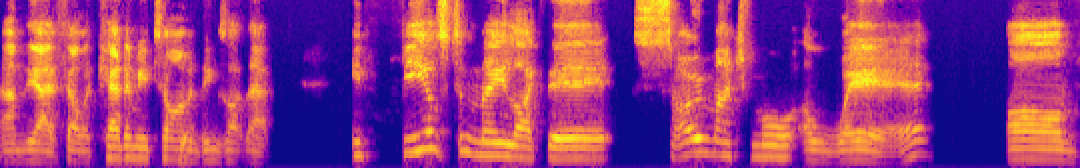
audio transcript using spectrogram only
um, the AFL Academy time yeah. and things like that. It feels to me like they're so much more aware of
